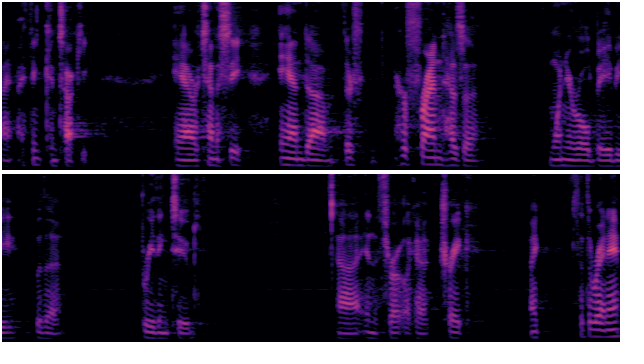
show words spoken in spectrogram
I, I think, Kentucky or Tennessee. And um, her friend has a one year old baby with a breathing tube uh, in the throat, like a trach. Mike, is that the right name?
